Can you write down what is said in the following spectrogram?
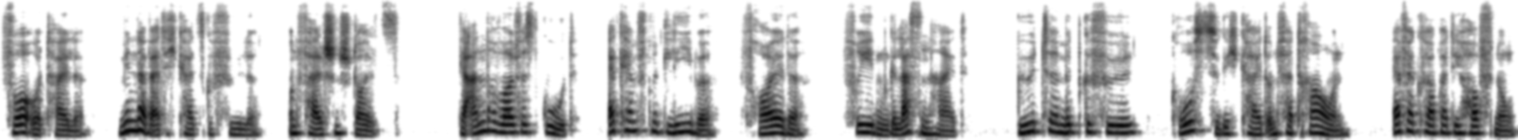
Vorurteile, Minderwertigkeitsgefühle und falschen Stolz. Der andere Wolf ist gut. Er kämpft mit Liebe, Freude, Frieden, Gelassenheit, Güte, Mitgefühl, Großzügigkeit und Vertrauen. Er verkörpert die Hoffnung,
